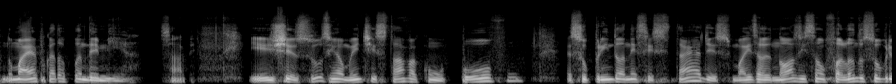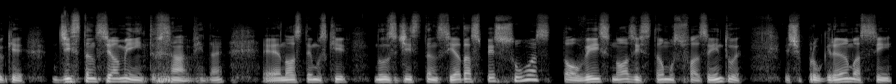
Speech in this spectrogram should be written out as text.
numa época da pandemia sabe? E Jesus realmente estava com o povo, é, suprindo as necessidades, mas nós estamos falando sobre o que? Distanciamento, sabe? Né? É, nós temos que nos distanciar das pessoas. Talvez nós estamos fazendo este programa assim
